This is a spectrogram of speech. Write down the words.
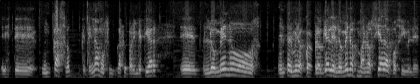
este, un caso, que tengamos un caso para investigar, eh, lo menos, en términos coloquiales, lo menos manoseada posible.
